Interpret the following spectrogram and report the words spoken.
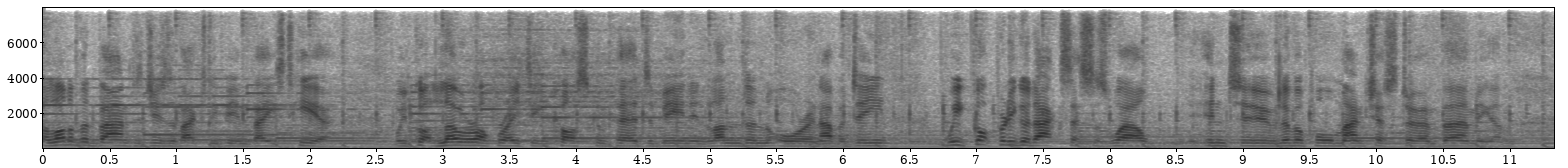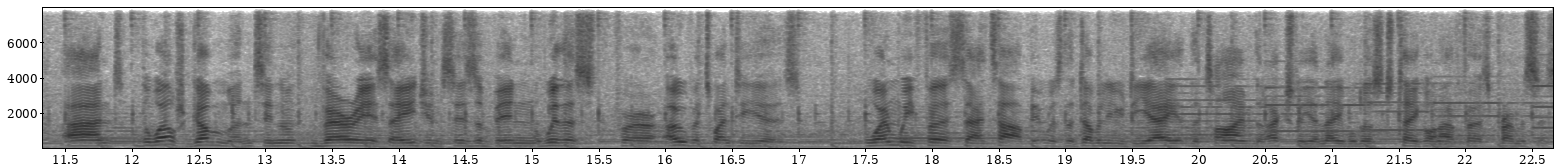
a lot of advantages of actually being based here. We've got lower operating costs compared to being in London or in Aberdeen. We've got pretty good access as well into Liverpool, Manchester and Birmingham. And the Welsh Government in various agencies have been with us for over 20 years. When we first set up, it was the WDA at the time that actually enabled us to take on our first premises.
